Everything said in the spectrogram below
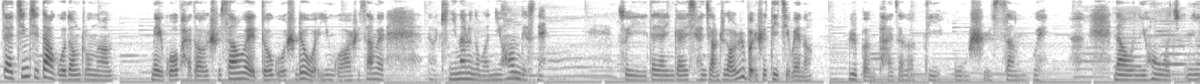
在经济大国当中呢。 美国排到了十三位，德国十六位，英国二十三位。那么気になるのは日本ですね。所以大家应该很想知道日本是第几位呢？日本排在了第五十三位。那日本は二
